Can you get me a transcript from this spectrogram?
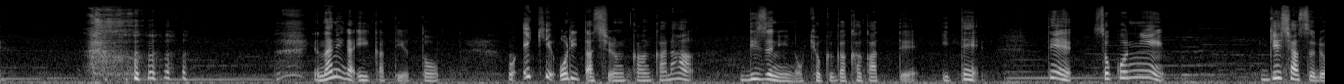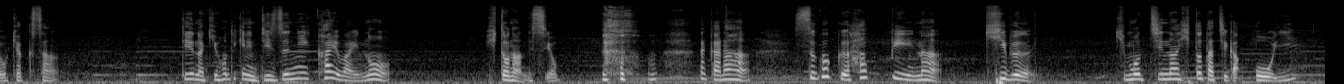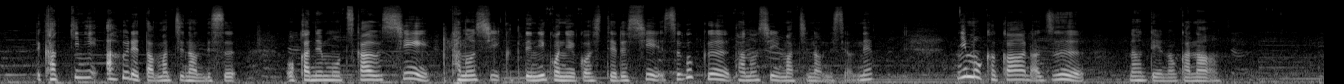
何がいいかっていうともう駅降りた瞬間からディズニーの曲がかかっていてでそこに下車するお客さんっていうのは基本的にディズニー界隈の人なんですよ。だからすごくハッピーな気分気持ちな人たちが多い。で活気にあふれた街なんです。お金も使うし楽しくてニコニコしてるしすごく楽しい街なんですよね。にもかかわらず何て言うのかな。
